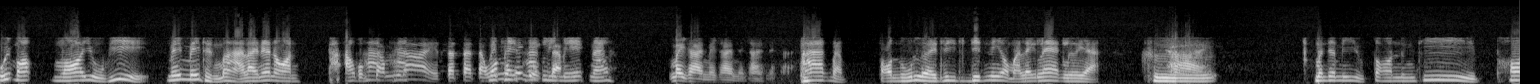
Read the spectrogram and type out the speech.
อุ้ยมอมออยู่พี่ ไม่ไม่ถึงมหาลัยแน่นอน เอาผมภาคจำไม่ได้ แต่แต่แต่ไม่ว่าไม่ใช่ใช่ภาเด็คกรีแบบเมคนะ ไม่ใช่ไม่ใช่ไม่ใช่ไม่ใช่ ภาคแบบตอนนู้นเลยที่ดิสนีย์ออกมาแรก ๆ เลยอะ คือใช่มันจะมีอยู่ตอนหนึ่งที่พ่อ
